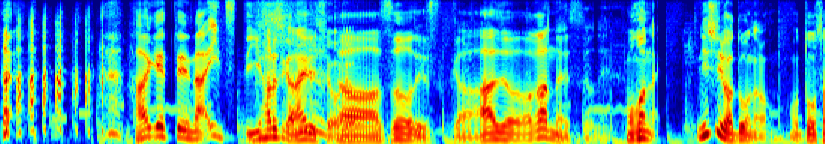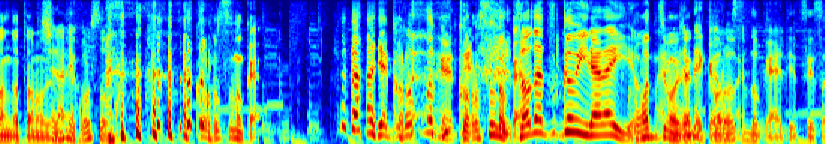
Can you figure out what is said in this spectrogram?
ハゲてないっつって言い張るしかないでしょわああそうですか。あじゃあ分かんないですよね。かんない。西はどうなの？お父さん方のじ知らねえ殺すぞ 殺すのかよ。いや殺すのかよ殺すのかよ。そんなツッコミいらないよ困っちまうじゃねえか殺すのかよって殺す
